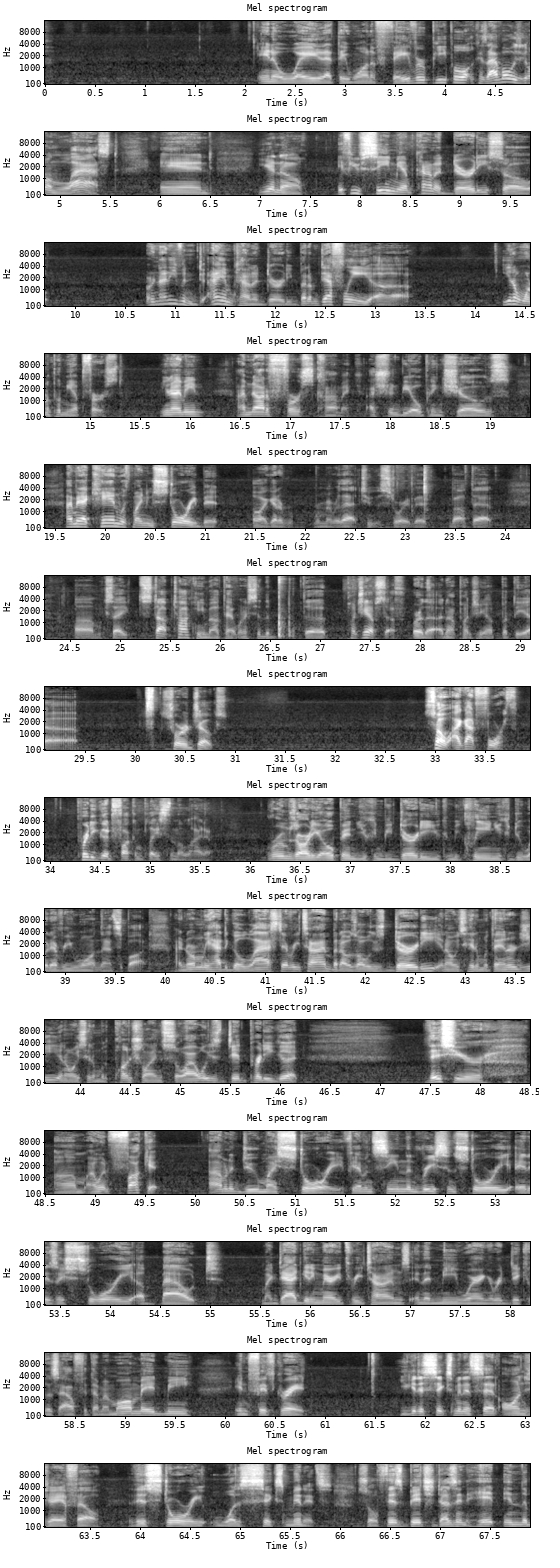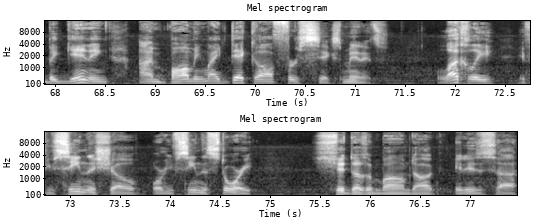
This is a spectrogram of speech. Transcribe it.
in a way that they want to favor people because I've always gone last. And you know if you've seen me I'm kind of dirty so or not even I am kind of dirty but I'm definitely uh you don't want to put me up first. You know what I mean? I'm not a first comic. I shouldn't be opening shows. I mean I can with my new story bit. Oh I gotta remember that too the story bit about that. Because um, I stopped talking about that when I said the the punching up stuff or the not punching up but the uh, shorter jokes so I got fourth. Pretty good fucking place in the lineup. Room's already open. You can be dirty. You can be clean. You can do whatever you want in that spot. I normally had to go last every time, but I was always dirty and I always hit him with energy and always hit him with punchlines. So I always did pretty good. This year, um, I went fuck it. I'm gonna do my story. If you haven't seen the recent story, it is a story about my dad getting married three times and then me wearing a ridiculous outfit that my mom made me in fifth grade. You get a six minute set on JFL. This story was six minutes. So if this bitch doesn't hit in the beginning, I'm bombing my dick off for six minutes. Luckily, if you've seen this show or you've seen this story, shit doesn't bomb, dog. It is uh,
